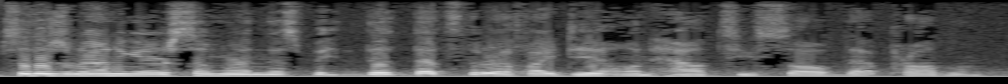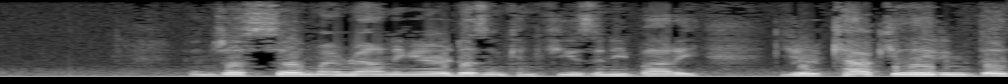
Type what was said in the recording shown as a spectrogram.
so there's a rounding error somewhere in this, but th that's the rough idea on how to solve that problem. And just so my rounding error doesn't confuse anybody, you're calculating the,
